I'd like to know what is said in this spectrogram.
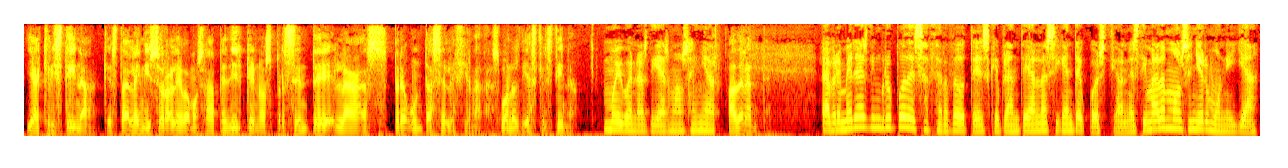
Y a Cristina, que está en la emisora, le vamos a pedir que nos presente las preguntas seleccionadas. Buenos días, Cristina. Muy buenos días, monseñor. Adelante. La primera es de un grupo de sacerdotes que plantean la siguiente cuestión. Estimado Monseñor Munilla,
